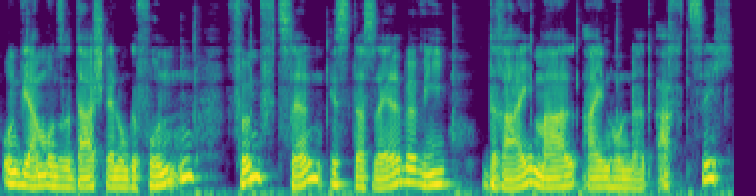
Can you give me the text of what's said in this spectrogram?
und wir haben unsere Darstellung gefunden. 15 ist dasselbe wie 3 mal 180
